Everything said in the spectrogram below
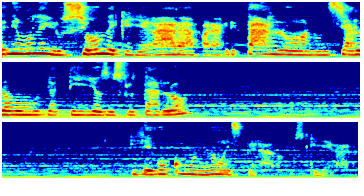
teníamos la ilusión de que llegara para gritarlo, anunciarlo a muy platillos, disfrutarlo. y llegó como no esperábamos que llegara.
